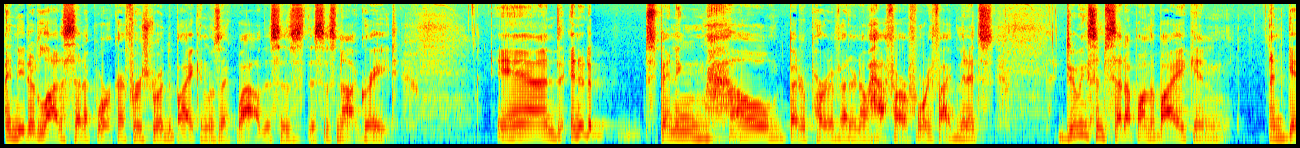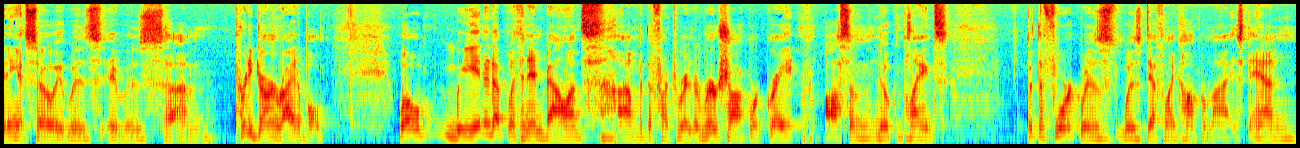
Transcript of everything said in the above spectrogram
I needed a lot of setup work. I first rode the bike and was like, "Wow, this is this is not great." And ended up spending oh better part of I don't know half hour 45 minutes doing some setup on the bike and and getting it so it was it was um, pretty darn rideable. Well, we ended up with an imbalance um, with the front rear. The rear shock worked great, awesome, no complaints, but the fork was was definitely compromised and.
